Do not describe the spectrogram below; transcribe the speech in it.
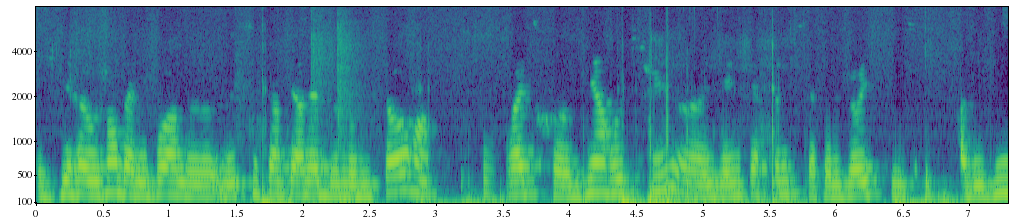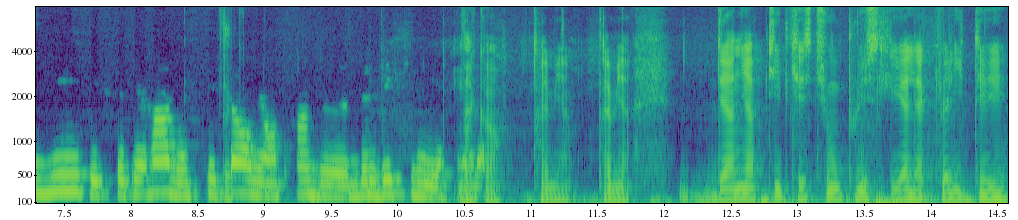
Je dirais aux gens d'aller voir le, site internet de Molitor pour être bien reçu. Euh, il y a une personne qui s'appelle Joyce qui, fera des visites, etc. Donc, tout ça, on est en train de, le définir. D'accord. Très bien, très bien. Dernière petite question plus liée à l'actualité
